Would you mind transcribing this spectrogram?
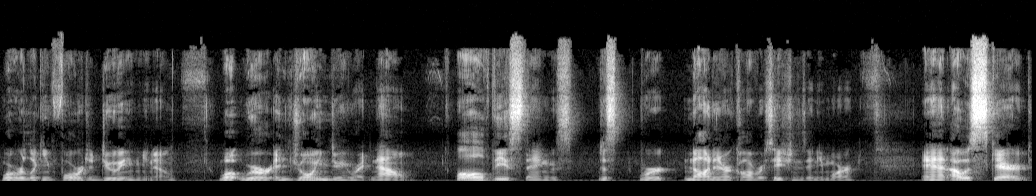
what we're looking forward to doing, you know, what we're enjoying doing right now all of these things just were not in our conversations anymore. And I was scared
